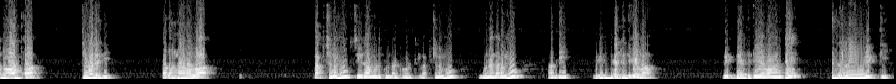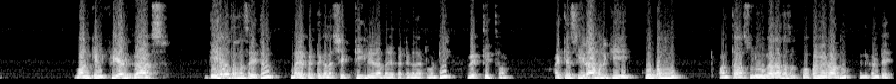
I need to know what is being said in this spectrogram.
తర్వాత చివరిది పదహారవ లక్షణము శ్రీరాముడికి ఉన్నటువంటి లక్షణము గుణగణము అది బిగ్బేతి దేవ. బిభ్యతి దేవ అంటే ఎదురులేని వ్యక్తి. వన్ కెన్ ఫియర్ గాడ్స్ దేవతలను సైతం భయపెట్టగల శక్తి లేదా భయపెట్టగలటువంటి వ్యక్తిత్వం. అయితే శ్రీరామునికి కోపము అంత సులువుగా రాదు అసలు కోపమే రాదు. ఎందుకంటే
